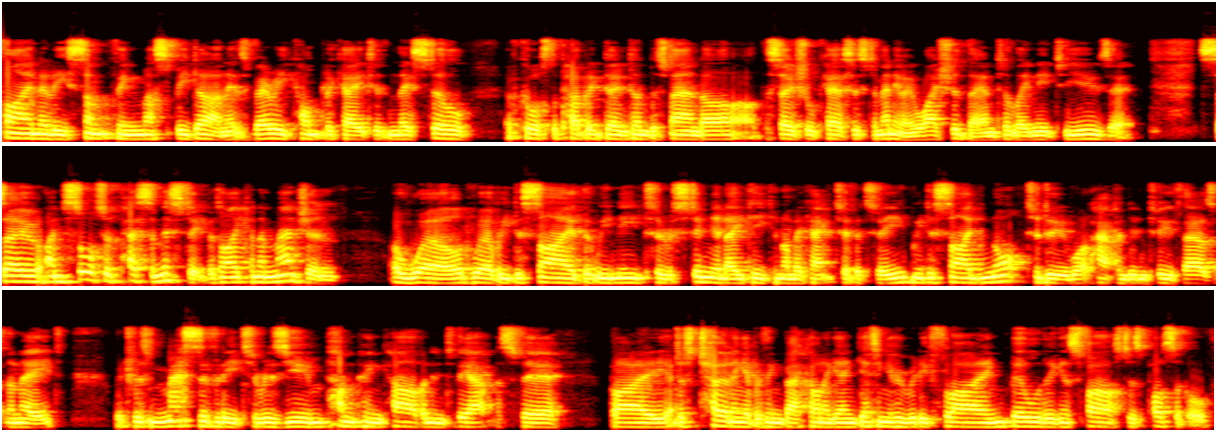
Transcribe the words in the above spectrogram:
finally something must be done. It's very complicated, and they still, of course, the public don't understand our the social care system anyway. Why should they until they need to use it? So I'm sort of pessimistic, but I can imagine a world where we decide that we need to stimulate economic activity. We decide not to do what happened in 2008, which was massively to resume pumping carbon into the atmosphere by just turning everything back on again, getting everybody flying, building as fast as possible.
